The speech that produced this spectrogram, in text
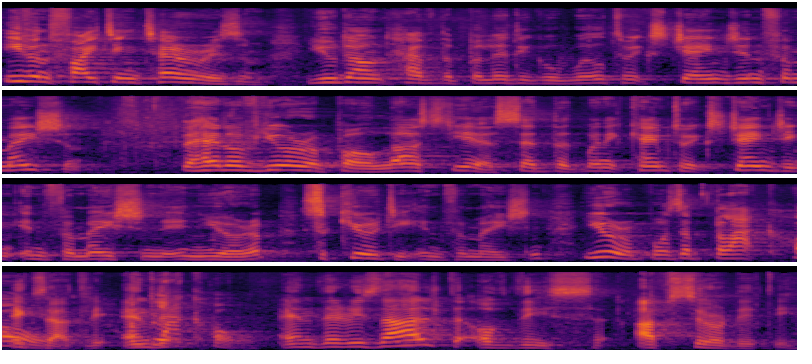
Even fighting terrorism, you don't have the political will to exchange information. The head of Europol last year said that when it came to exchanging information in Europe, security information, Europe was a black hole. Exactly. A and black the, hole. And the result of this absurdity,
